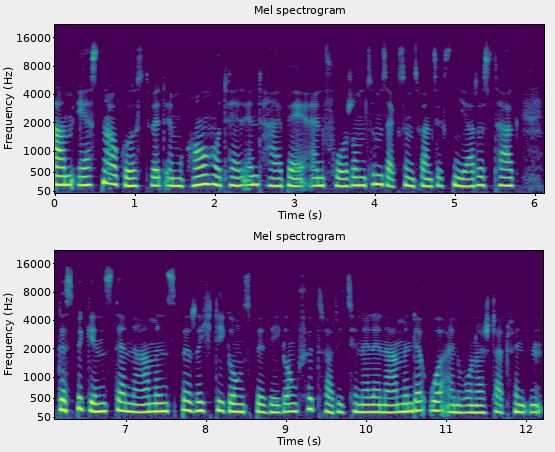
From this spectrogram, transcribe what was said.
Am 1. August wird im Grand Hotel in Taipei ein Forum zum 26. Jahrestag des Beginns der Namensberichtigungsbewegung für traditionelle Namen der Ureinwohner stattfinden.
